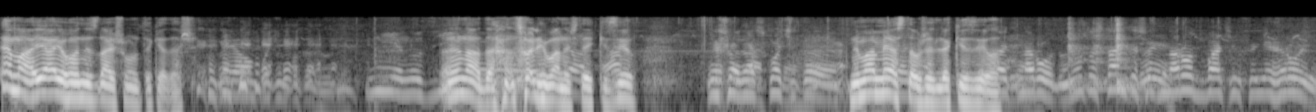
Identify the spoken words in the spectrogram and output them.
Нема, я його не знаю, що воно таке навіть. Я вам потім покажу. Ні, ну Не треба, Анатолій Іванович, той кизил. Ви що, нас хочете Нема місця вже для кизила. дати народу? Ну то станьте, щоб народ бачив, що є герої.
